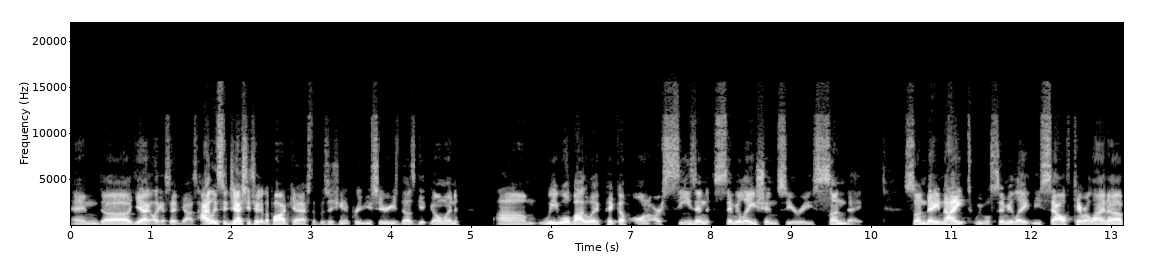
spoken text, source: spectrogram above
And uh, yeah, like I said, guys, highly suggest you check out the podcast. The position unit preview series does get going. Um, we will, by the way, pick up on our season simulation series Sunday. Sunday night, we will simulate the South Carolina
